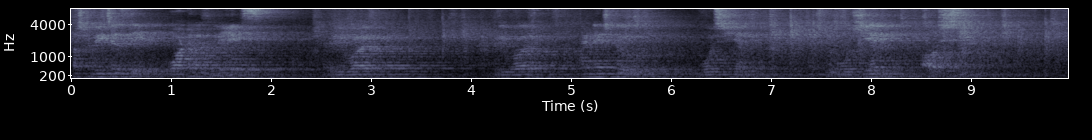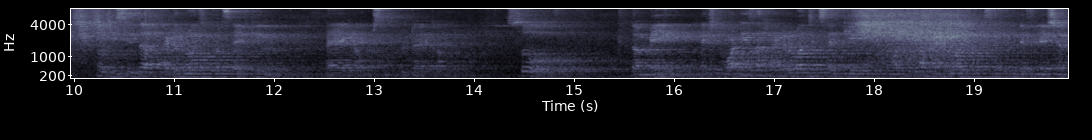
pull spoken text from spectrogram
First reaches the water is lakes. River. River. And next to ocean. Next to ocean. or sea so this is the hydrological cycle diagram simple diagram. So the main next what is the hydrological cycle? What is the hydrological cycle definition?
